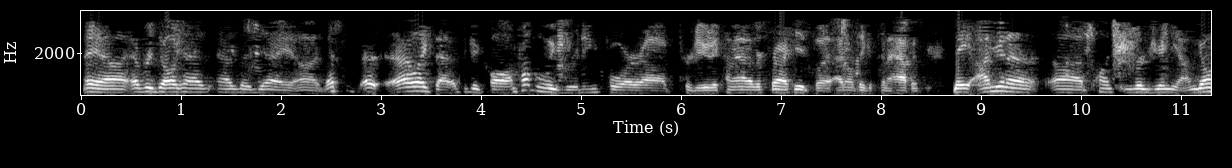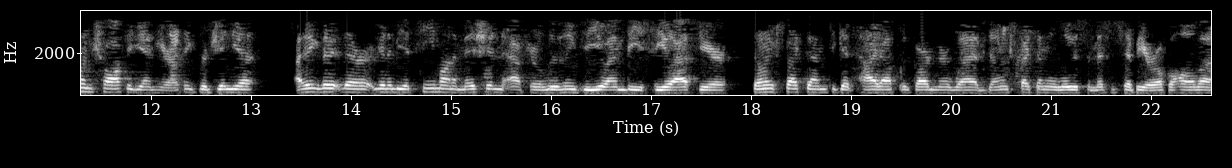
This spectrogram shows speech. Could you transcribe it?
Hey, uh, every dog has has their day. Uh, that's uh, I like that. That's a good call. I'm probably rooting for uh, Purdue to come out of this bracket, but I don't think it's going to happen. Nate, I'm gonna uh, punch Virginia. I'm going chalk again here. I think Virginia. I think they're, they're going to be a team on a mission after losing to UMBC last year. Don't expect them to get tied up with Gardner Webb. Don't expect them to lose to Mississippi or Oklahoma.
